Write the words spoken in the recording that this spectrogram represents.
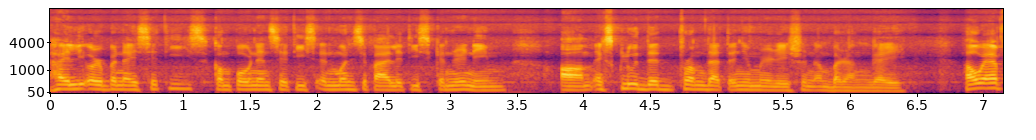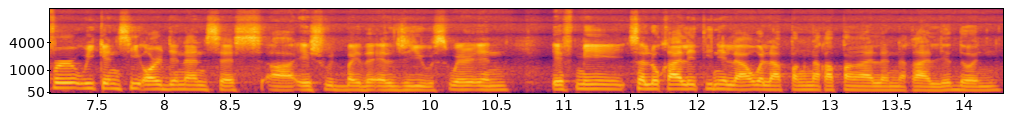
highly urbanized cities, component cities, and municipalities can rename, um, excluded from that enumeration ang barangay. However, we can see ordinances uh, issued by the LGUs wherein if may sa locality nila wala pang nakapangalan na kalye doon,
